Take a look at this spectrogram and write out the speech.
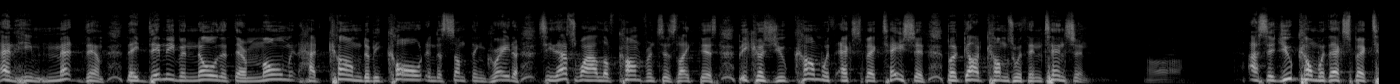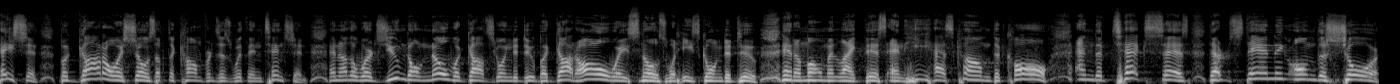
and he met them. They didn't even know that their moment had come to be called into something greater. See, that's why I love conferences like this because you come with expectation, but God comes with intention. I said, You come with expectation, but God always shows up to conferences with intention. In other words, you don't know what God's going to do, but God always knows what He's going to do in a moment like this. And He has come to call. And the text says that standing on the shore,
